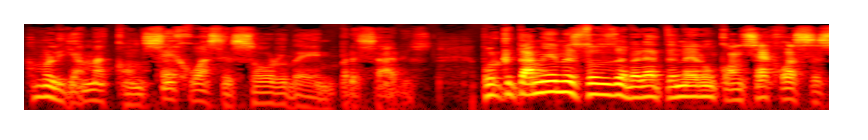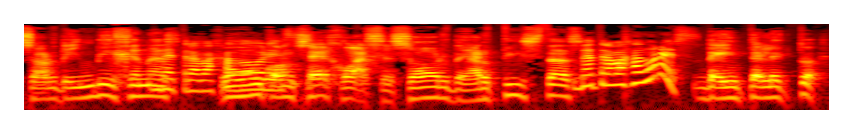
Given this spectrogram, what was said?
¿cómo le llama? Consejo asesor de empresarios. Porque también esto debería tener un consejo asesor de indígenas. De trabajadores. Un consejo asesor de artistas. De trabajadores. De intelectuales.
